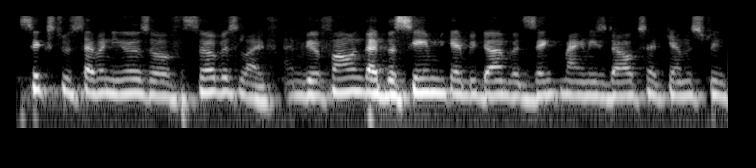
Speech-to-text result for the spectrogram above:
six to seven years of service life. And we have found that the same can be done with zinc manganese dioxide chemistry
